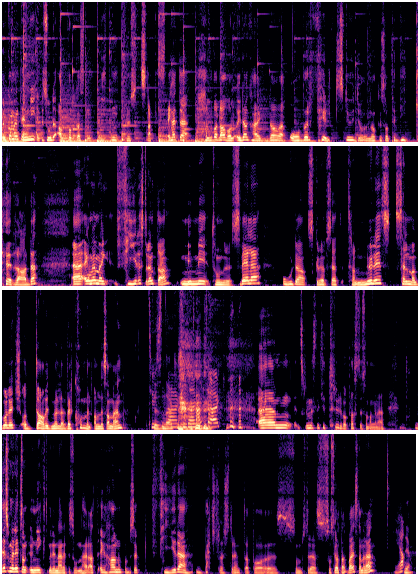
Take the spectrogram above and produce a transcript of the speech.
Velkommen til en ny episode av podkasten Viten pluss snakkes. Jeg heter Halvard Lavoll, og i dag har jeg da overfylt studio noe så til de grader. Eh, Jeg har med meg fire studenter. Mimmi Tronrud Svele, Oda Skrøvseth Tranulis, Selma Golic og David Møller. Velkommen, alle sammen. Tusen Tusen takk. takk. takk. Um, jeg skulle nesten ikke tro det var plass til så mange der. Det som er litt sånn unikt med denne episoden, her, at jeg har nå på besøk fire bachelorstudenter på, eh, som studerer sosialt arbeid. Stemmer det? Ja. Ja.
